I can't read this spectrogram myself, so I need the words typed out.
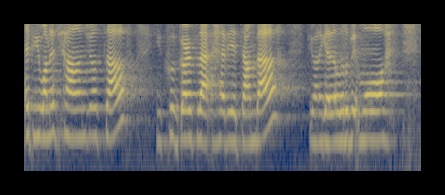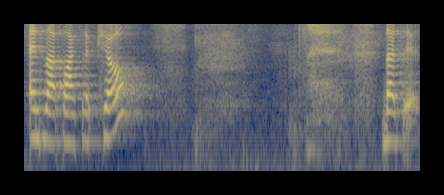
If you want to challenge yourself, you could go for that heavier dumbbell. If you want to get a little bit more into that bicep curl. That's it.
